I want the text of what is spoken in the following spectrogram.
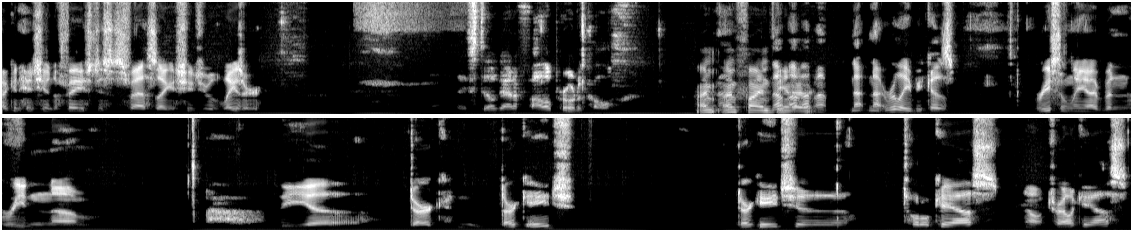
I can hit you in the face just as fast as I can shoot you with a laser. they still got to follow protocol. I'm I'm fine No, being no, no, not not really, because recently I've been reading um, the uh, Dark Dark Age, Dark Age, uh, Total Chaos, no Trial of Chaos.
